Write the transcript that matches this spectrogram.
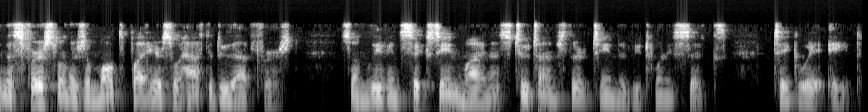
In this first one, there's a multiply here, so I have to do that first. So I'm leaving 16 minus 2 times 13 would be 26, take away 8.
